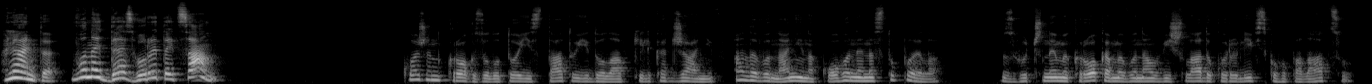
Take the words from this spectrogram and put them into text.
Гляньте, вона йде з гори Тайцан. Кожен крок золотої статуї долав кілька джанів, але вона ні на кого не наступила. З гучними кроками вона увійшла до королівського палацу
